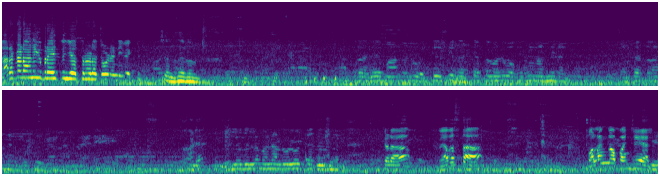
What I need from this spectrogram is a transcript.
నరకడానికి ప్రయత్నం చేస్తున్నాడో చూడండి ఈ వ్యక్తి. ఇక్కడ వ్యవస్థ బలంగా పనిచేయాలి.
